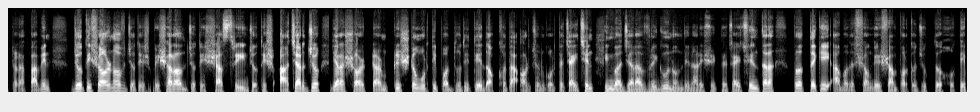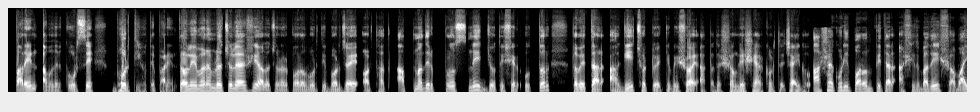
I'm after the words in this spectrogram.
আপনারা পাবেন। জ্যোতিষ অর্ণব, জ্যোতিষ বিশারদ, জ্যোতিষ শাস্ত্রী, জ্যোতিষ আচার্য যারা শর্ট টার্ম কৃষ্ণমূর্তি পদ্ধতিতে দক্ষতা অর্জন করতে চাইছেন কিংবা যারা ভৃগু নন্দিনারী শিখতে চাইছেন, তারা প্রত্যেকেই আমাদের সঙ্গে সম্পর্কযুক্ত হতে পারেন, আমাদের কোর্সে ভর্তি হতে পারেন। তাহলে এবার আমরা চলে আসি আলোচনার পরবর্তী পর্যায়ে। অর্থাৎ আপনাদের প্রশ্নে জ্যোতিষের উত্তর, তবে তার আগে ছোট্ট একটি বিষয় আপনাদের সঙ্গে শেয়ার করতে চাইব। আশা করি পরম পিতার আশীর্বাদে সবাই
